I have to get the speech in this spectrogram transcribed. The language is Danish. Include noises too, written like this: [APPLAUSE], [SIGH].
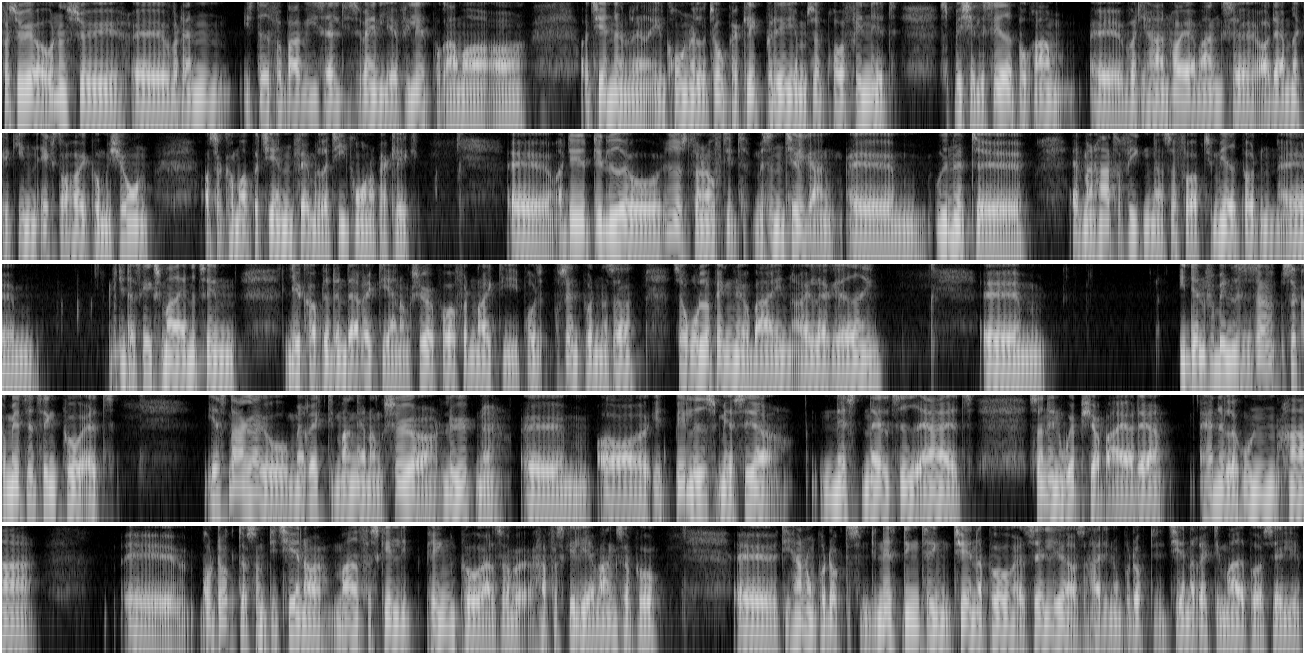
forsøge at undersøge, øh, hvordan i stedet for bare at vise alle de sædvanlige affiliate-programmer og, og tjene en, en krone eller to per klik på det, jamen så prøv at finde et specialiseret program, øh, hvor de har en høj avance og dermed kan give en ekstra høj kommission, og så komme op og tjene 5 eller 10 kroner per klik. Øh, og det, det lyder jo yderst fornuftigt med sådan en tilgang, øh, uden at... Øh, at man har trafikken, og så få optimeret på den. Øh, fordi der skal ikke så meget andet til end lige at koble den der rigtige annoncør på, og få den rigtige procent på den, og så, så ruller pengene jo bare ind, og alle er glade, ikke? Øhm, I den forbindelse, så, så kommer jeg til at tænke på, at jeg snakker jo med rigtig mange annoncører løbende, øhm, og et billede, som jeg ser næsten altid, er, at sådan en webshop ejer der, han eller hun har øh, produkter, som de tjener meget forskelligt penge på, altså har forskellige avancer på. Øh, de har nogle produkter, som de næsten ingenting tjener på at sælge, og så har de nogle produkter, de tjener rigtig meget på at sælge.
